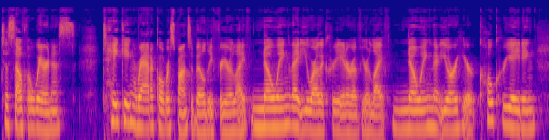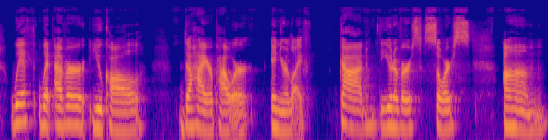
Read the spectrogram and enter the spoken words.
to self awareness, taking radical responsibility for your life, knowing that you are the creator of your life, knowing that you're here co creating with whatever you call the higher power in your life. God, the universe, source, um,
